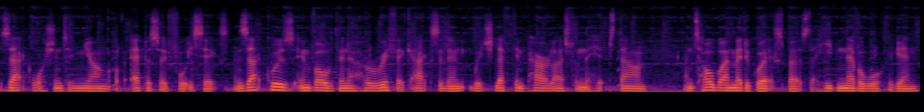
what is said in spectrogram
Zach Washington Young of episode 46. And Zach was involved in a horrific accident which left him paralyzed from the hips down and told by medical experts that he'd never walk again.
